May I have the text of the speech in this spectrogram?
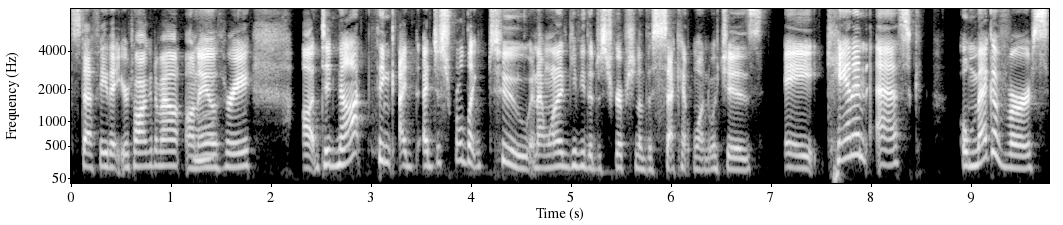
Steffi, that you're talking about on Mhm. AO3. Uh, did not think I, I just scrolled like two, and I wanted to give you the description of the second one, which is a canon esque Omegaverse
